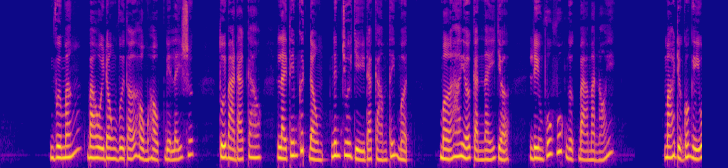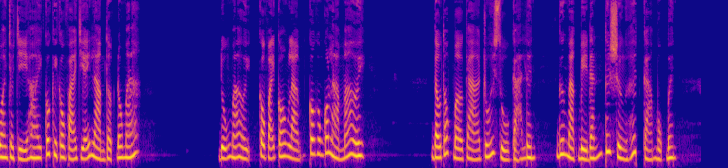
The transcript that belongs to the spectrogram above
Vừa mắng, Bà hội đồng vừa thở hồng hộc để lấy sức. Tuổi bà đã cao, Lại thêm kích động Nên chưa gì đã cảm thấy mệt. Mợ hai ở cạnh nãy giờ, liền vuốt vuốt ngực bà mà nói, Má đừng có nghĩ oan cho chị hai, Có khi không phải chị ấy làm thật đâu má. Đúng má ơi, Không phải con làm, Con không có làm má ơi. Đầu tóc mờ cả trối xù cả lên, Gương mặt bị đánh tới sừng hết cả một bên.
